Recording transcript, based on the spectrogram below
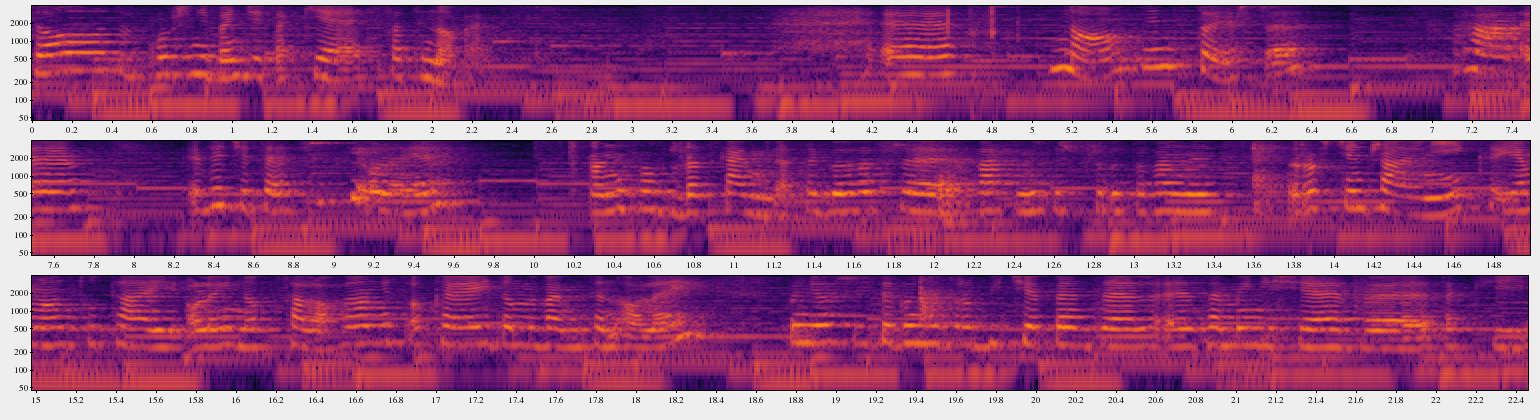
to to wykończenie będzie takie satynowe. E, no, więc co jeszcze? Aha, e, wiecie, te wszystkie oleje, one są z dodatkami, dlatego zawsze warto mieć też przygotowany rozcieńczalnik. Ja mam tutaj olej noftalowy, on jest ok, domywa mi ten olej, ponieważ jeśli tego nie zrobicie, pędzel e, zamieni się w taki,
